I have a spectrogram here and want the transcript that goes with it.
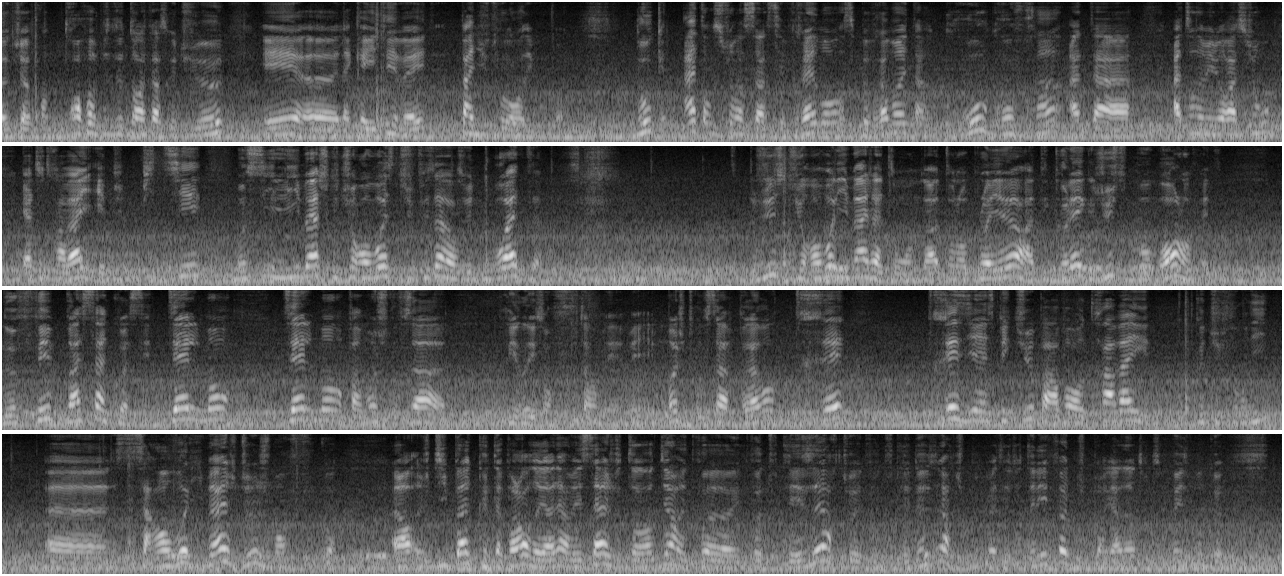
Tu vas prendre trois fois plus de temps à faire ce que tu veux et la qualité va être pas du tout au rendez-vous. Donc attention à ça, c'est vraiment, ça peut vraiment être un gros gros frein à, ton amélioration et à ton travail. Et puis pitié aussi l'image que tu renvoies si tu fais ça dans une boîte. Juste tu renvoies l'image à ton, employeur, à tes collègues, juste pour branle en fait. Ne fais pas ça quoi, c'est tellement, tellement. Enfin moi je trouve ça, ils s'en foutent, hein, mais, mais moi je trouve ça vraiment très très irrespectueux par rapport au travail que tu fournis. Euh, ça renvoie l'image de je m'en fous quoi. Alors je dis pas que t'as pas le droit de regarder un message de temps en temps, une fois, une fois toutes les heures, tu vois, une fois toutes les deux heures, tu peux mettre ton téléphone, tu peux regarder un truc sur Facebook,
